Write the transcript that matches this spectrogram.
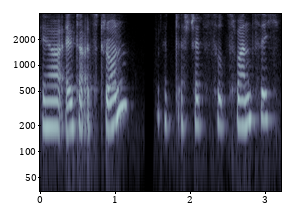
ja, älter als John. Er schätzt so 20.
